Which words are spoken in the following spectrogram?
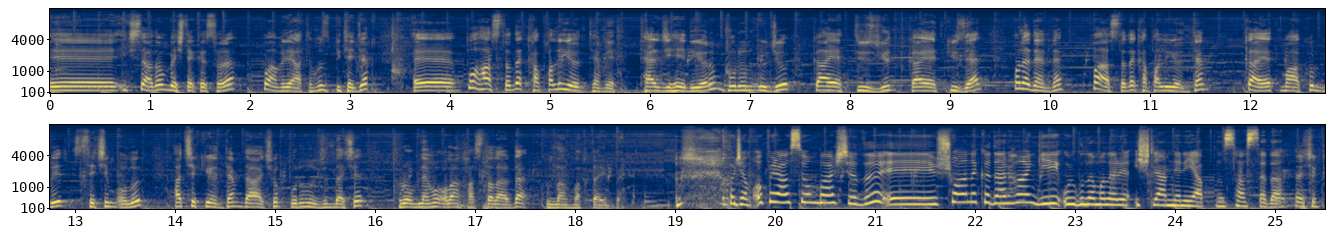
E, 2 saat 15 dakika sonra bu ameliyatımız bitecek. E, bu hastada kapalı yöntemi tercih ediyorum. Burun ucu gayet düzgün, gayet güzel. O nedenle bu hastada kapalı yöntem gayet makul bir seçim olur. Açık yöntem daha çok burun ucundaki problemi olan hastalarda kullanmaktayım ben. Hocam operasyon başladı. E, şu ana kadar hangi uygulamaları, işlemleri yaptınız hastada? Yaklaşık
